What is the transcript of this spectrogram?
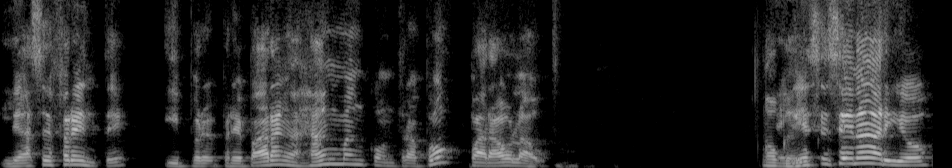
le hace frente y preparan a Hangman contra Punk para All Out. En ese escenario,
